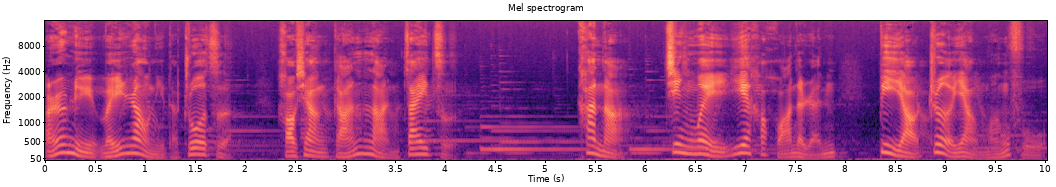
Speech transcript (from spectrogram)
儿女围绕你的桌子，好像橄榄栽子。看哪，敬畏耶和华的人，必要这样蒙福。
